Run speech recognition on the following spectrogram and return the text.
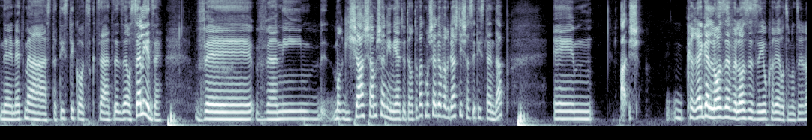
נהנית מהסטטיסטיקות קצת, זה, זה עושה לי את זה. ו... ואני מרגישה שם שאני נהיית יותר טובה, כמו שאגב הרגשתי שעשיתי סטנדאפ. אמ, ש... כרגע לא זה ולא זה, זה יהיו קריירות. זאת אומרת, זה לא,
